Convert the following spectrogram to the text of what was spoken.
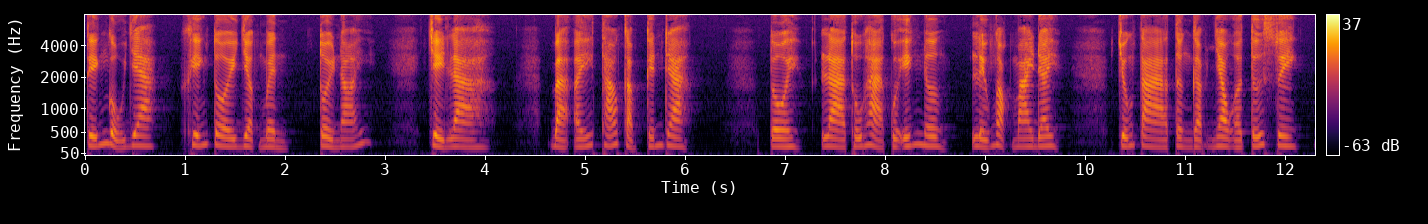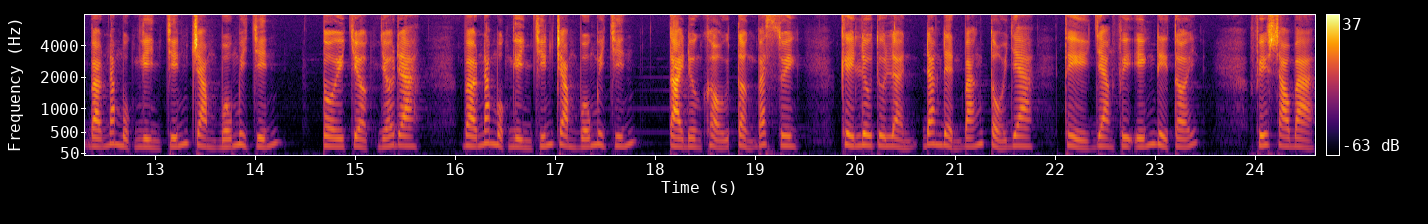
Tiếng ngụ gia khiến tôi giật mình. Tôi nói, chỉ là... Bà ấy tháo cặp kính ra. Tôi là thủ hạ của Yến Nương, Liễu Ngọc Mai đây. Chúng ta từng gặp nhau ở Tứ Xuyên vào năm 1949. Tôi chợt nhớ ra, vào năm 1949, tại đường khẩu Tần Bách Xuyên, khi Lưu Tư lệnh đang định bán tổ gia thì Giang Phi Yến đi tới. Phía sau bà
